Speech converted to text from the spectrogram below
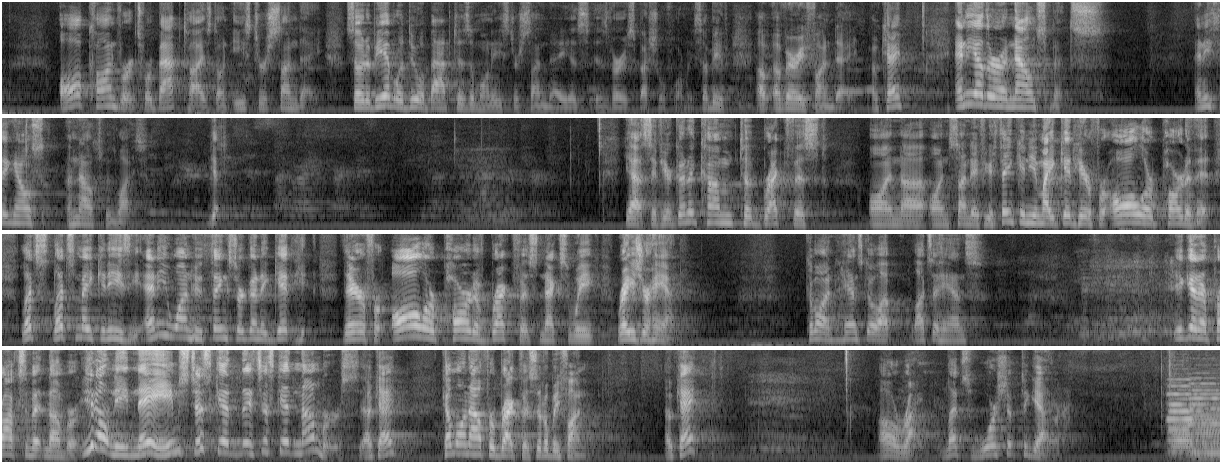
All converts were baptized on Easter Sunday. So to be able to do a baptism on Easter Sunday is, is very special for me. So it'll be a, a very fun day. Okay? Any other announcements? Anything else announcement wise? Yep. Yes, if you're going to come to breakfast on, uh, on Sunday, if you're thinking you might get here for all or part of it, let's, let's make it easy. Anyone who thinks they're going to get there for all or part of breakfast next week, raise your hand. Come on, hands go up. Lots of hands. You get an approximate number. You don't need names, just get, just get numbers, okay? Come on out for breakfast, it'll be fun. Okay? All right, let's worship together. Thank you.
